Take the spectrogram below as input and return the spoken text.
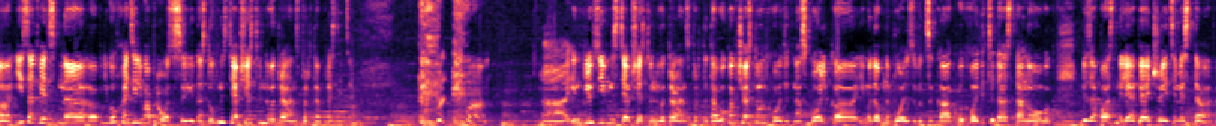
Э, и, соответственно, э, в него входили вопросы доступности общественного транспорта, простите, инклюзивности общественного транспорта, того, как часто он ходит, насколько им удобно пользоваться, как вы ходите до остановок, безопасны ли опять же эти места.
